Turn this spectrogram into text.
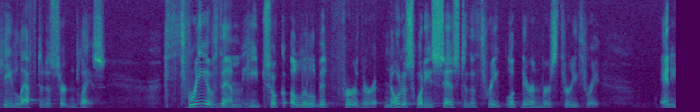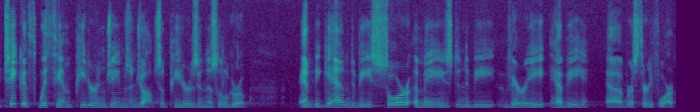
he left at a certain place. Three of them he took a little bit further. Notice what he says to the three. Look there in verse 33. And he taketh with him Peter and James and John. So Peter is in this little group. And began to be sore amazed and to be very heavy. Uh, verse 34.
